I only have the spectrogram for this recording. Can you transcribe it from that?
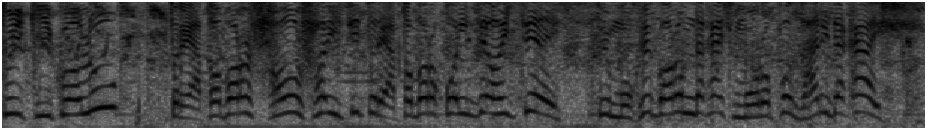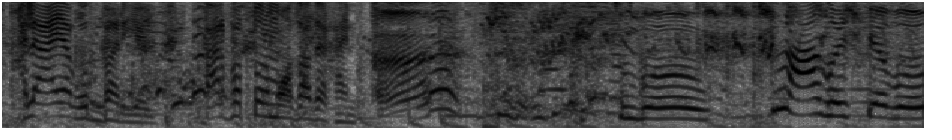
তুই কি করলু তোর এত বড় সাহস হয়েছি তোর এত বড় কলিজা হয়েছে। তুই মুখে গরম দেখাইস মোর ওপর ঝাড়ি দেখাইস। খালি আয়া গোদ বাড়ি আই। তারপর তোর মজা দেখাই বউ রাগ হইস কে বউ?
